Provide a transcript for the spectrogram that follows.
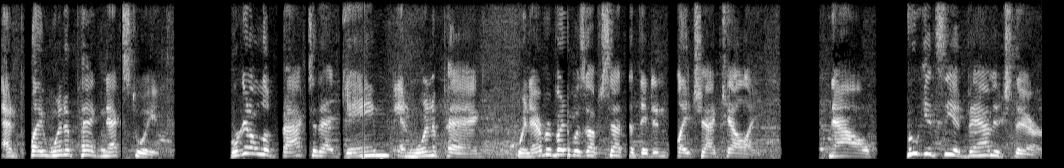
and play Winnipeg next week? We're going to look back to that game in Winnipeg when everybody was upset that they didn't play Chad Kelly. Now, who gets the advantage there?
